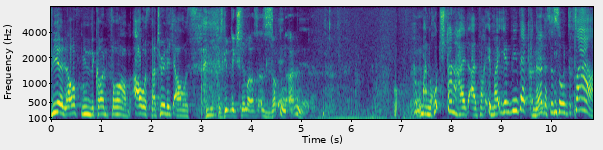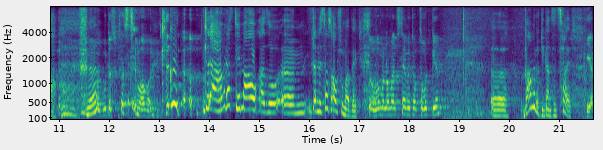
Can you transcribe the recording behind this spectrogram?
Wir laufen konform. Aus, natürlich aus. Es gibt nichts Schlimmeres als Socken an. Man rutscht dann halt einfach immer irgendwie weg. Ne? Das ist so wahr. Ne? Gut, dass wir das Thema auch mal geklärt haben. Klar, haben wir das Thema auch. Also ähm, dann ist das auch schon mal weg. So, wollen wir nochmal ins Tabletop zurückgehen? Äh, waren wir doch die ganze Zeit. Ja,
